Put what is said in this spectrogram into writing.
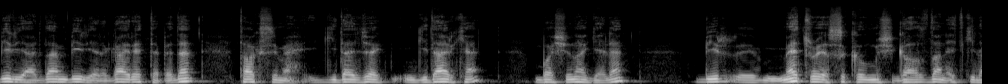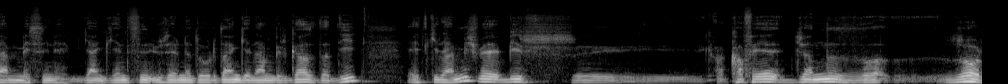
bir yerden bir yere Gayrettepe'den Taksim'e gidecek giderken başına gelen bir e, metroya sıkılmış gazdan etkilenmesini yani kendisinin üzerine doğrudan gelen bir gaz da değil etkilenmiş ve bir e, kafeye canını zor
